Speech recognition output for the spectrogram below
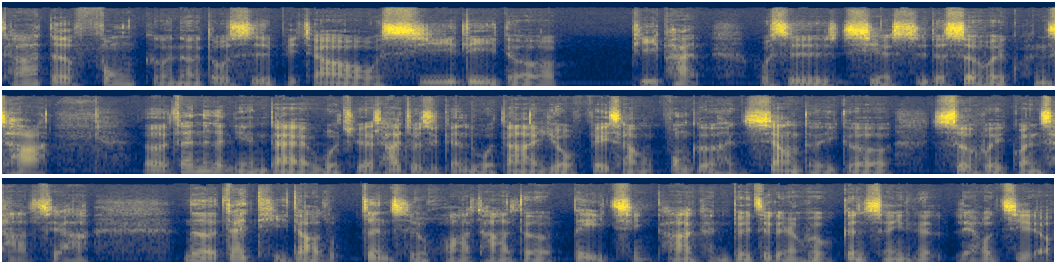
他的风格呢，都是比较犀利的。批判或是写实的社会观察，呃，在那个年代，我觉得他就是跟罗大佑非常风格很像的一个社会观察家。那在提到政治化他的背景，他可能对这个人会有更深一个了解哦。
